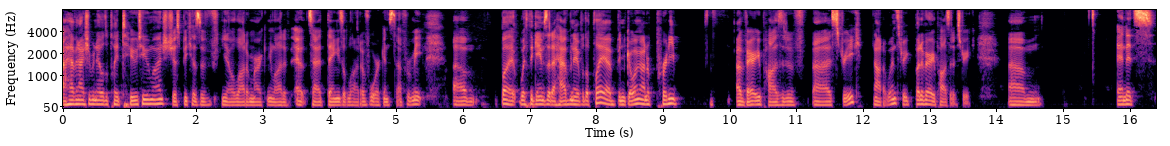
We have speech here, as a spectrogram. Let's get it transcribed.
I haven't actually been able to play too too much just because of you know a lot of marking, a lot of outside things, a lot of work and stuff for me. Um, but with the games that I have been able to play, I've been going on a pretty, a very positive uh, streak, not a win streak, but a very positive streak. Um, and it's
